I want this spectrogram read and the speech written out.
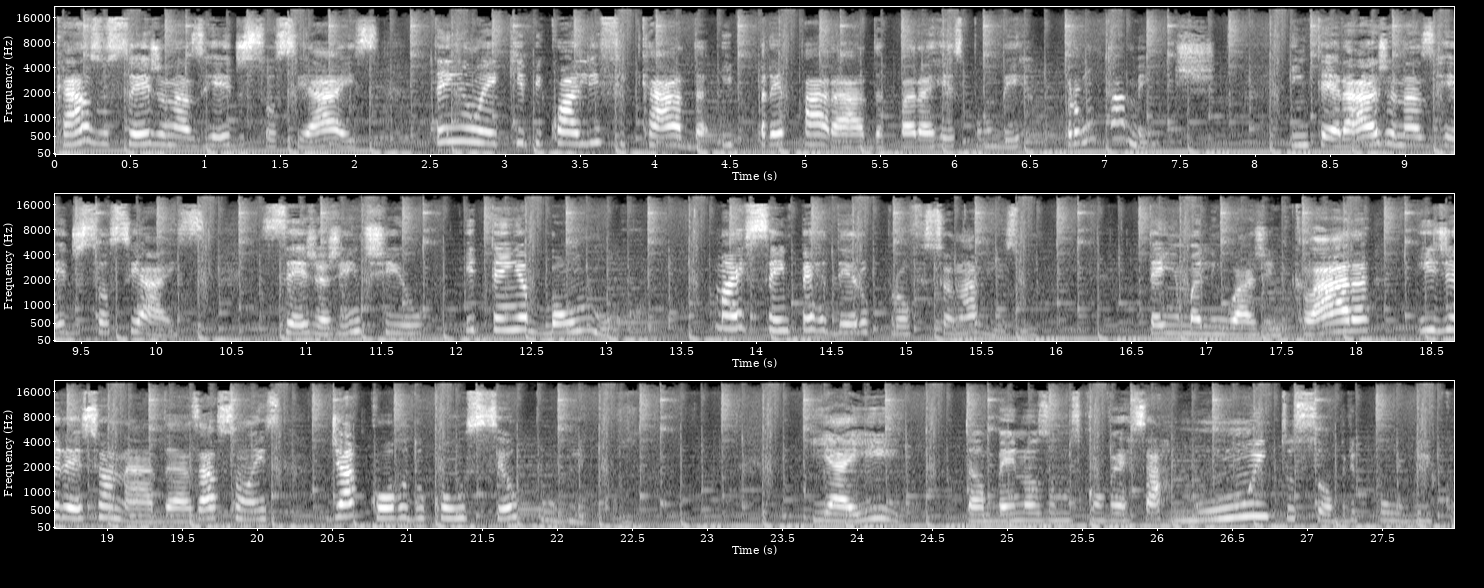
Caso seja nas redes sociais, tenha uma equipe qualificada e preparada para responder prontamente. Interaja nas redes sociais, seja gentil e tenha bom humor mas sem perder o profissionalismo. Tenha uma linguagem clara e direcionada às ações de acordo com o seu público. E aí, também nós vamos conversar muito sobre público,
